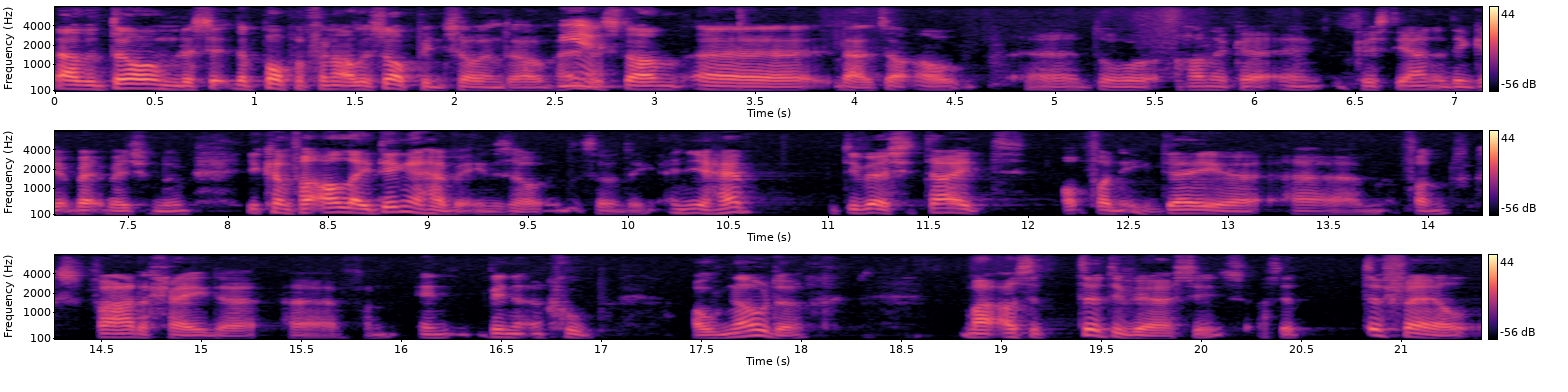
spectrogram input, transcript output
Nou, de droom, er, poppen van alles op in zo'n droom. Hè? Dus dan, uh, nou, het is al uh, door Hanneke en Christiane, denk ik, een beetje genoemd. Je kan van allerlei dingen hebben in zo'n zo ding. En je hebt diversiteit van ideeën, um, van vaardigheden uh, van in, binnen een groep ook nodig. Maar als het te divers is, als het te veel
